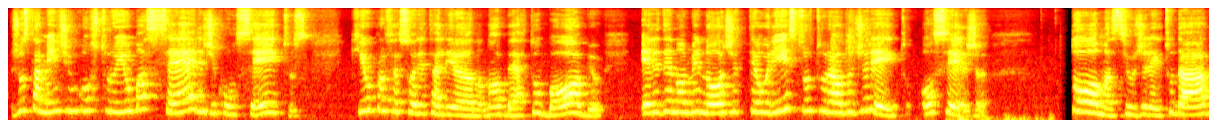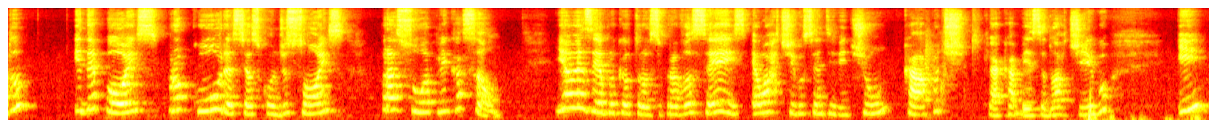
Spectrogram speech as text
justamente em construir uma série de conceitos que o professor italiano Norberto Bobbio ele denominou de teoria estrutural do direito, ou seja, toma-se o direito dado e depois procura-se as condições para sua aplicação. E o exemplo que eu trouxe para vocês é o artigo 121, caput, que é a cabeça do artigo, e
